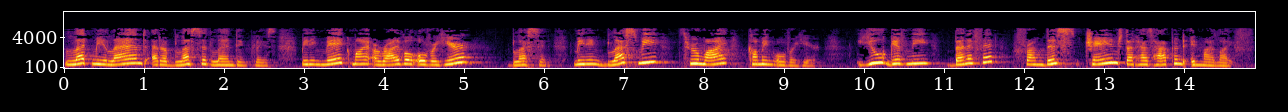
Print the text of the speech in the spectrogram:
let me land at a blessed landing place. Meaning make my arrival over here blessed. Meaning bless me through my coming over here. You give me benefit from this change that has happened in my life.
